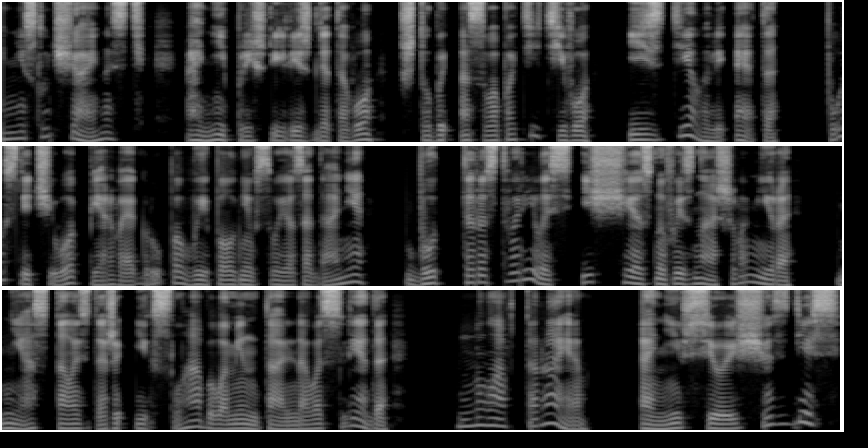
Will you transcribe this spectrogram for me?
не случайность. Они пришли лишь для того, чтобы освободить его, и сделали это, после чего первая группа, выполнив свое задание, будто растворилась, исчезнув из нашего мира – не осталось даже их слабого ментального следа. Ну а вторая, они все еще здесь.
